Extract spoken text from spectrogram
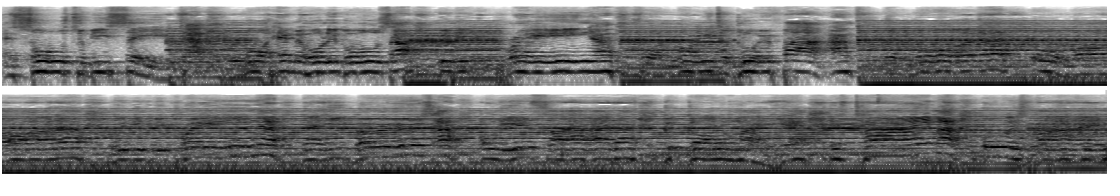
and souls to be saved. Uh, Lord, help me, Holy Ghost. Uh, we need to be praying for longing to glorify the Lord. Oh, Lord. We need to be praying that he on the inside. Good God Almighty. It's time. Oh, it's time.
